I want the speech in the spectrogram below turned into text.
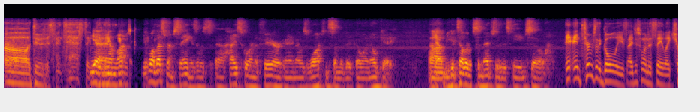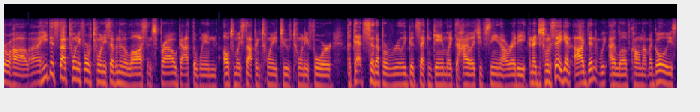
Oh, dude, it's fantastic. Yeah, and I'm la- well, that's what I'm saying is it was a high scoring affair, and I was watching some of it going, okay. Um, yeah. You could tell there was some edge to this game, so in, in, terms of the goalies, I just want to say like Troja, uh, he did stop 24 of 27 in the loss, and Sproul got the win, ultimately stopping 22 of 24. But that set up a really good second game, like the highlights you've seen already. And I just want to say again, Ogden, we, I love calling out my goalies.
